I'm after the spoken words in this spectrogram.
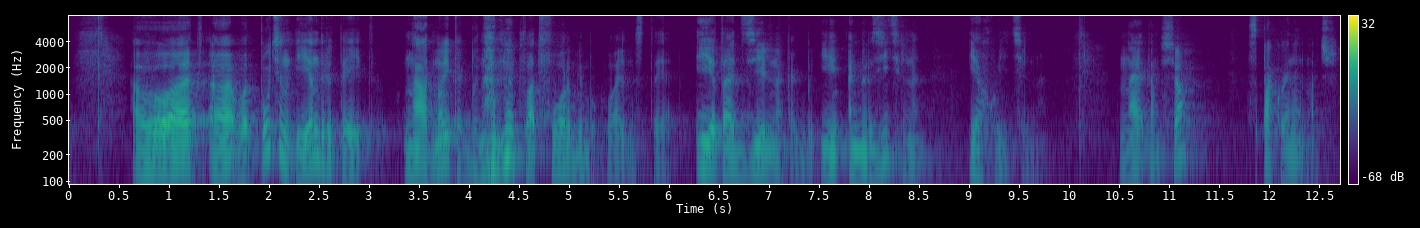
Вот, вот Путин и Эндрю Тейт, на одной, как бы, на одной платформе буквально стоят. И это отдельно как бы и омерзительно, и охуительно. На этом все. Спокойной ночи.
